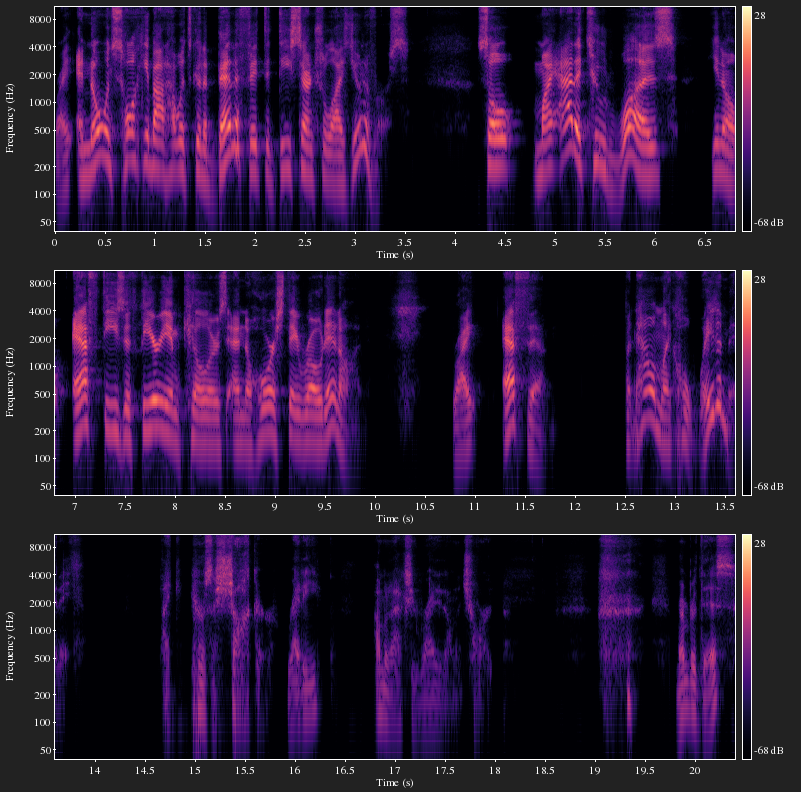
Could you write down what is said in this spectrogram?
right? And no one's talking about how it's going to benefit the decentralized universe. So my attitude was, you know, F these Ethereum killers and the horse they rode in on, right? F them. But now I'm like, oh, wait a minute. Like, here's a shocker. Ready? I'm going to actually write it on the chart. Remember this?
